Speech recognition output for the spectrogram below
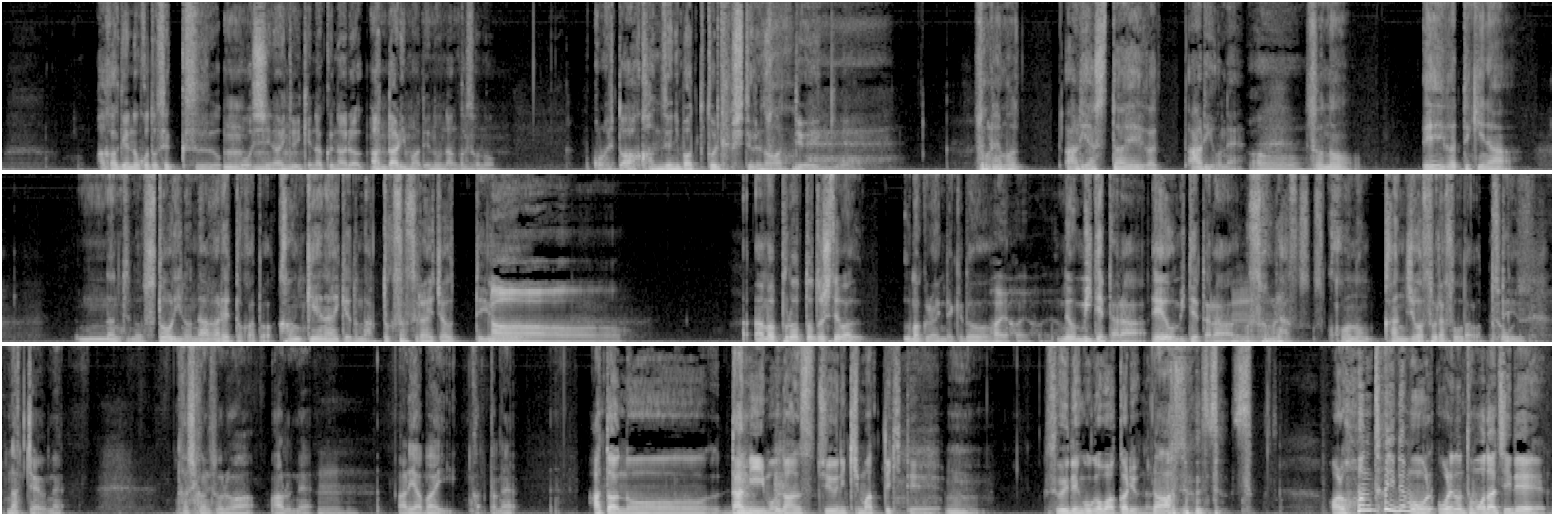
赤毛の子とセックスをしないといけなくなるあたりまでのなんかそのこの人あ完全にバットトリップしてるなっていう。演技ね。それもアリアスター映画あるよね。うん。その映画的ななんていうのストーリーの流れとかとは関係ないけど納得させられちゃうっていう。ああんまプロットとしてはうまくないんだけど、あはいはいはい。でも見てたら絵を見てたら、うん。そりゃこの感じはそりゃそうだろうっていうなっちゃうよね。確かにそれはあるね。うん。あれやばいかったね。あとあのーダニーもダンス中に決まってきてうん。スウェーデン語が分かるようになる。あそうそうそうあれ本当にでも俺の友達で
